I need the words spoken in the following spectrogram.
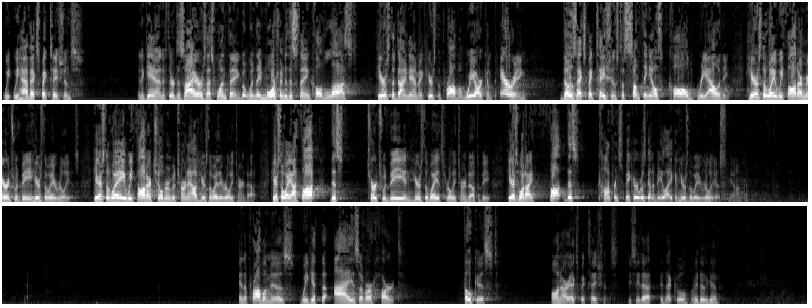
We, we have expectations. And again, if they're desires, that's one thing. But when they morph into this thing called lust, here's the dynamic, here's the problem. We are comparing those expectations to something else called reality. Here's the way we thought our marriage would be, here's the way it really is. Here's the way we thought our children would turn out, here's the way they really turned out. Here's the way I thought this church would be, and here's the way it's really turned out to be. Here's what I thought this conference speaker was going to be like, and here's the way he really is, you know. Yeah. And the problem is, we get the eyes of our heart focused on our expectations. Do you see that? Isn't that cool? Let me do it again.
